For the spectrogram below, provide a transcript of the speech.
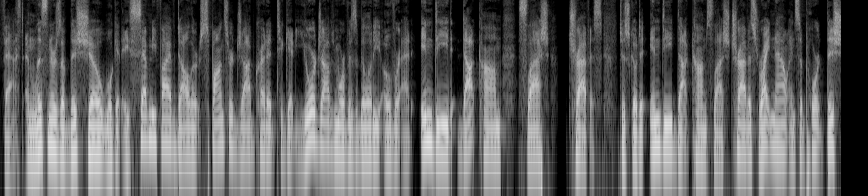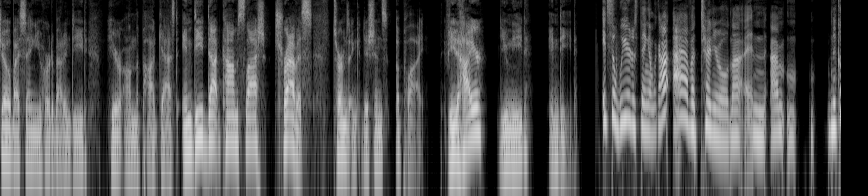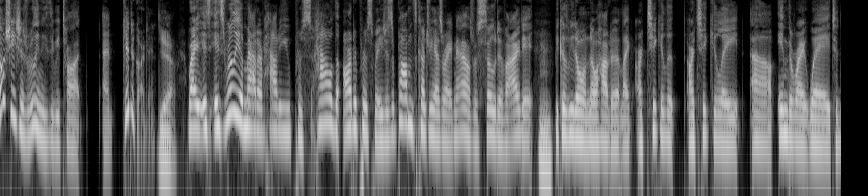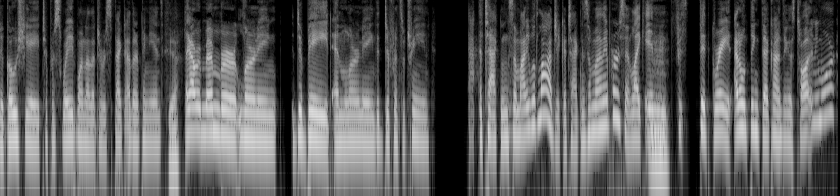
fast. And listeners of this show will get a $75 sponsored job credit to get your jobs more visibility over at indeed.com slash Travis. Just go to indeed.com slash Travis right now and support this show by saying you heard about Indeed here on the podcast. Indeed.com slash Travis. Terms and conditions apply. If you need to hire, you need Indeed. It's the weirdest thing. Like I, I have a ten year old, and I'm negotiations really needs to be taught at kindergarten. Yeah. Right. It's it's really a matter of how do you pers- how the art of persuasion. The problem this country has right now is we're so divided Hmm. because we don't know how to like articulate articulate uh, in the right way to negotiate, to persuade one another, to respect other opinions. Yeah. Like I remember learning debate and learning the difference between attacking somebody with logic, attacking somebody in person. Like in Mm-hmm. fifth, fifth grade, I don't think that kind of thing is taught anymore.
